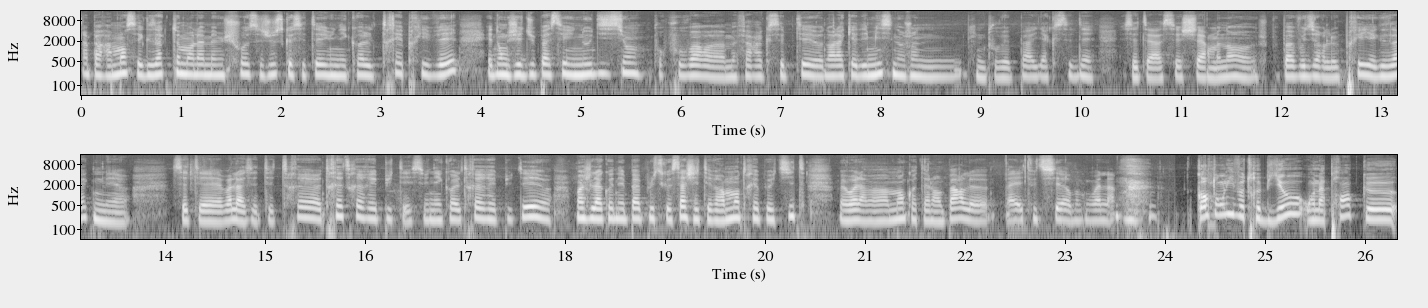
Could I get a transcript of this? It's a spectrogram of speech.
Apparemment, c'est exactement la même chose. C'est juste que c'était une école très privée. Et donc, j'ai dû passer une audition pour pouvoir euh, me faire accepter euh, dans l'académie. Sinon, je ne, je ne pouvais pas y accéder. C'était assez cher. Maintenant, euh, je ne peux pas vous dire le prix exact, mais c'était voilà, c'était très, très, très réputé. C'est une école très réputée. Euh, Moi, je la connais pas plus que ça. J'étais vraiment très petite. Mais voilà, ma maman, quand elle en parle, euh, elle est toute fière. Donc, voilà. Quand on lit votre bio, on apprend que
